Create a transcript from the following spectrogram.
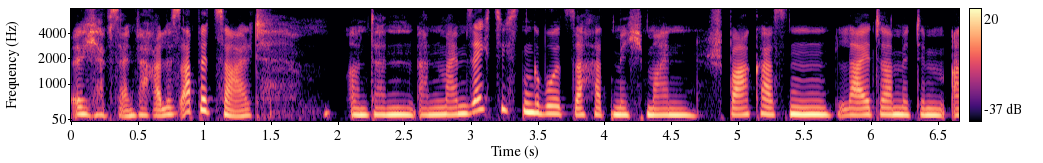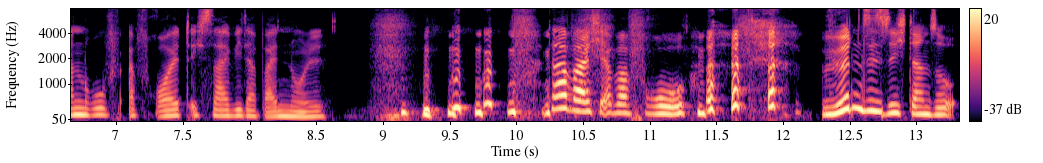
Ich habe es einfach alles abbezahlt. Und dann an meinem 60. Geburtstag hat mich mein Sparkassenleiter mit dem Anruf erfreut, ich sei wieder bei Null. da war ich aber froh. Würden Sie sich dann so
